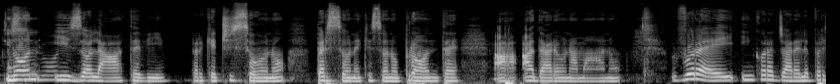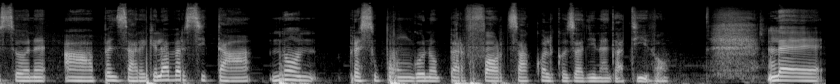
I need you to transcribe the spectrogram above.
ci non isolatevi perché ci sono persone che sono pronte a, a, dare una mano. Vorrei incoraggiare le persone a pensare che le avversità non presuppongono per forza qualcosa di negativo. Le,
